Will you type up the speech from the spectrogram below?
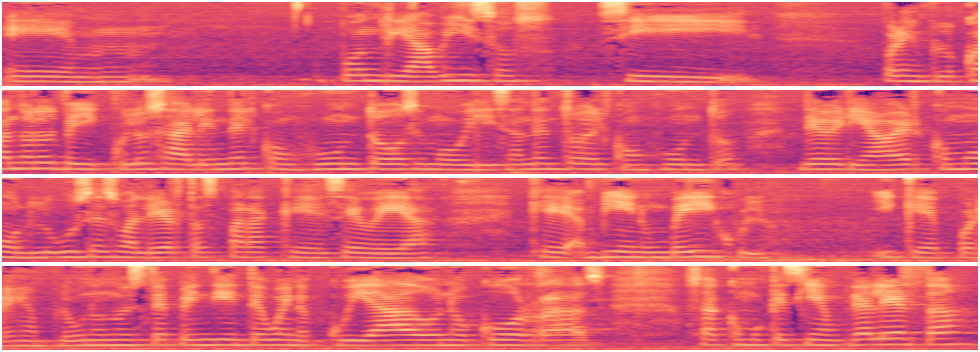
em, pondría avisos si por ejemplo, cuando los vehículos salen del conjunto o se movilizan dentro del conjunto, debería haber como luces o alertas para que se vea que viene un vehículo y que, por ejemplo, uno no esté pendiente, bueno, cuidado, no corras, o sea, como que siempre alerta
